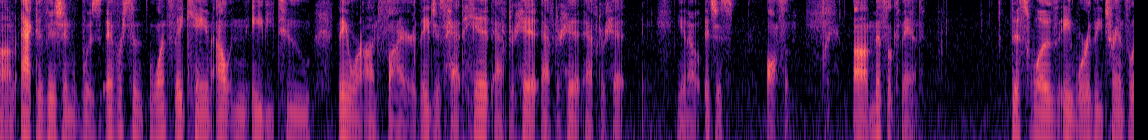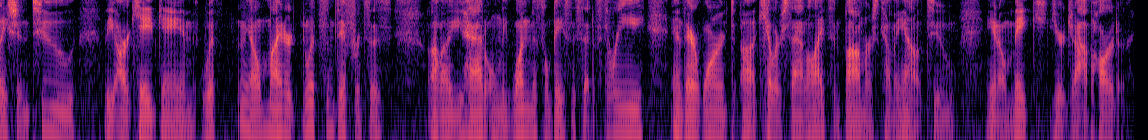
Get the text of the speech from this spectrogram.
Um, Activision was ever since once they came out in '82, they were on fire. They just had hit after hit after hit after hit. You know, it's just awesome. Uh, Missile Command. This was a worthy translation to the arcade game with you know minor with some differences. Uh, you had only one missile base instead of three, and there weren't uh, killer satellites and bombers coming out to you know make your job harder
